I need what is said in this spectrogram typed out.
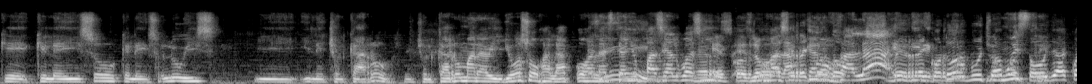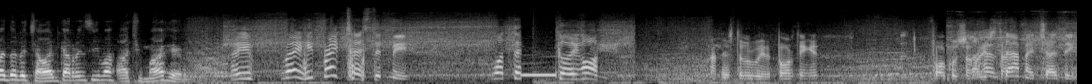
que, que le, hizo, que le hizo Luis y, y, le echó el carro, le echó el carro maravilloso. Ojalá, ojalá este año pase algo así. es, lo más cercano. Ojalá. Me recordó mucho a Montoya cuando le echaba el carro encima a Schumacher. He, he brake tested me. What the going on? Understood, we're reporting it. Focus on I have damage, I think.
